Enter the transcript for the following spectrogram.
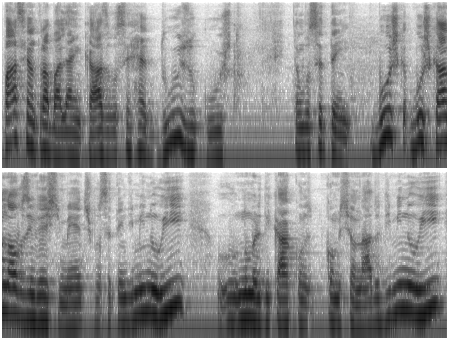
passem a trabalhar em casa, você reduz o custo então você tem busca, buscar novos investimentos, você tem diminuir o número de carro comissionado, diminuir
